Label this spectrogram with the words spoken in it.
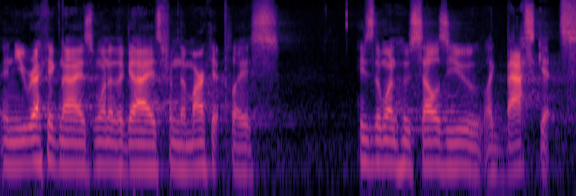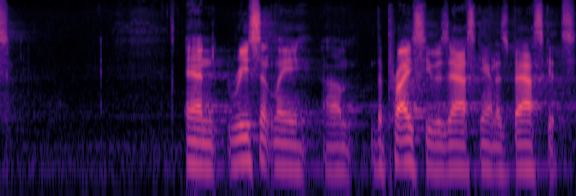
and you recognize one of the guys from the marketplace. He's the one who sells you like baskets. And recently, um, the price he was asking on his baskets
